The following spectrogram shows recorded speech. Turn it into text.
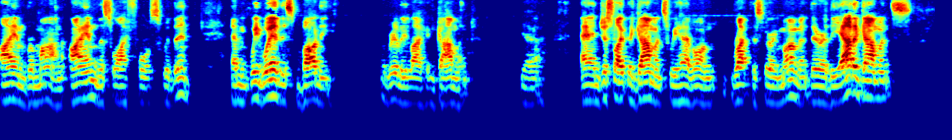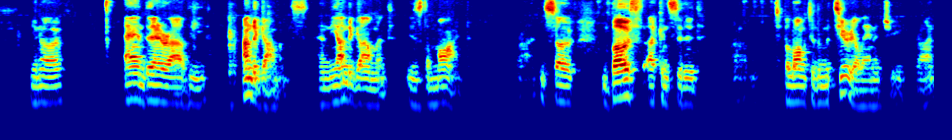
I am Brahman. I am this life force within. And we wear this body really like a garment. Yeah. And just like the garments we have on right this very moment, there are the outer garments, you know, and there are the undergarments. And the undergarment is the mind. Right. And so both are considered um, to belong to the material energy, right?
